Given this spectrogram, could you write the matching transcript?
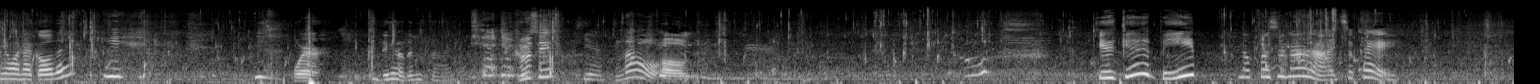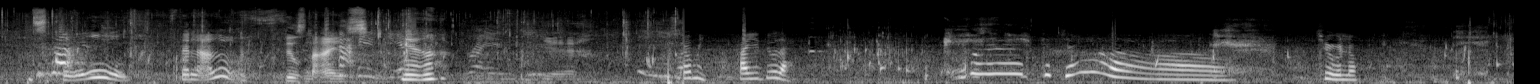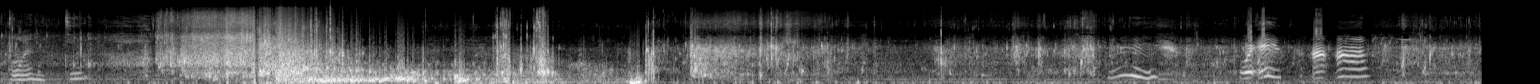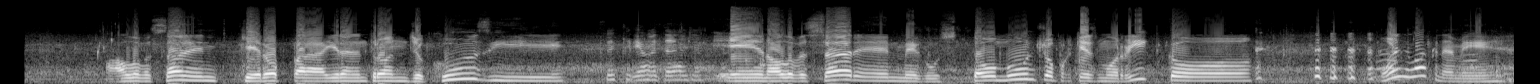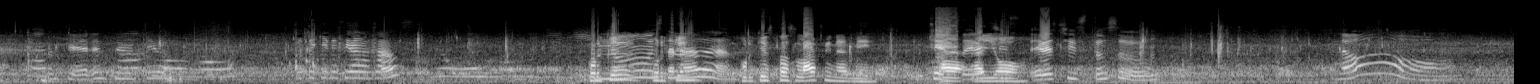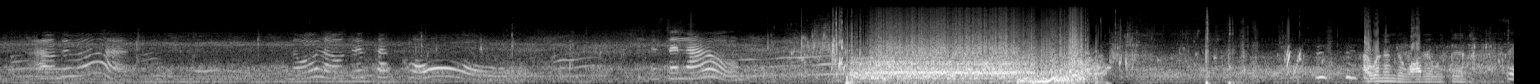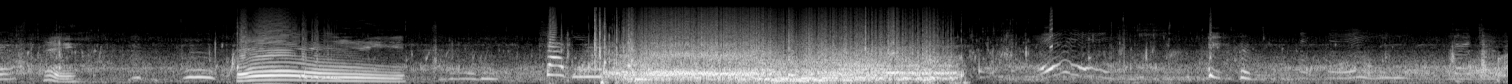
You wanna go there? Where? The other side. Jacuzzi? Here. No. Oh, You're good, babe. No pasa nada. It's okay. It's cold. Está helado. feels nice. Yeah. Yeah. Show me how you do that. Good, good job. Chulo. One, two. Mm. Wait, uh-uh. All of a sudden, quiero para ir adentro en jacuzzi. Se quería meter al jacuzzi. And all of a sudden, me gustó mucho porque es muy rico. Why are you laughing at me? Porque eres divertido. ¿No te quieres ir a la house? ¿Por qué, No, por qué, por qué estás laughing at me? Que Ah, eres, ah, yo. eres chistoso. No. ¿A dónde vas? No, la otra está cold. Está helado. I went underwater with it. Sí. Hey. Hey.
